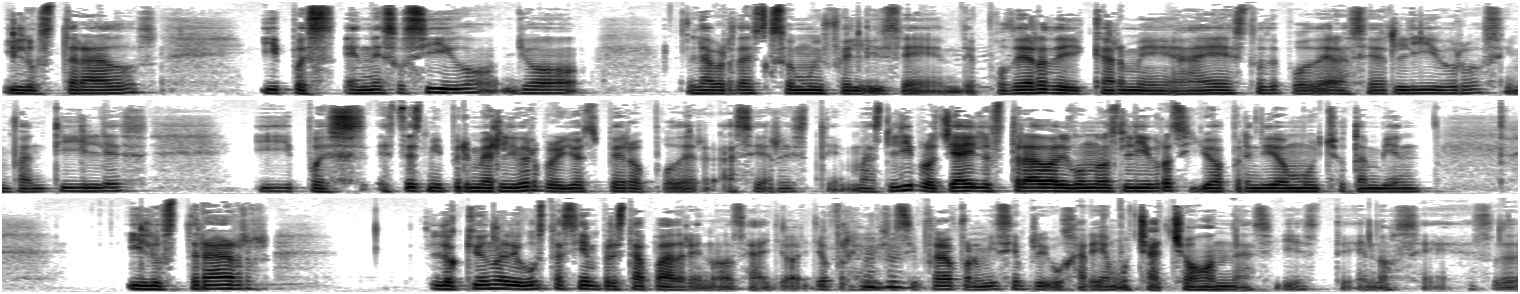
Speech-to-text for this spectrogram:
ilustrados y pues en eso sigo, yo la verdad es que soy muy feliz de, de poder dedicarme a esto, de poder hacer libros infantiles y pues este es mi primer libro, pero yo espero poder hacer este más libros. Ya he ilustrado algunos libros y yo he aprendido mucho también. Ilustrar lo que a uno le gusta siempre está padre, ¿no? O sea, yo, yo por ejemplo, uh -huh. si fuera por mí siempre dibujaría muchachonas y este, no sé. Eso.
